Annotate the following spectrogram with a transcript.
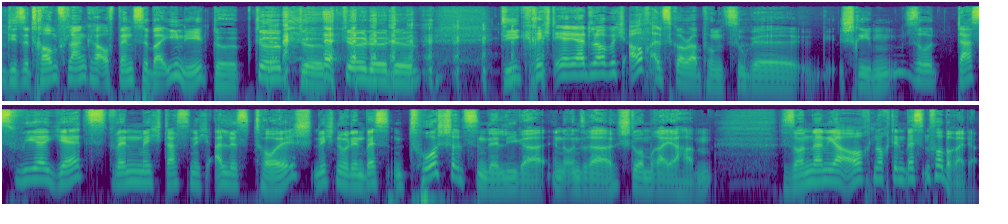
diese Traumflanke auf Benze Baini, düb, düb, düb, düb, düb, die kriegt er ja, glaube ich, auch als Scorerpunkt zugeschrieben, so dass wir jetzt, wenn mich das nicht alles täuscht, nicht nur den besten Torschützen der Liga in unserer Sturmreihe haben, sondern ja auch noch den besten Vorbereiter.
